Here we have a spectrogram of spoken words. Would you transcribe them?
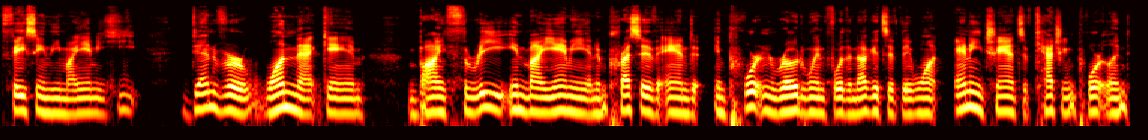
facing the Miami Heat. Denver won that game by three in Miami, an impressive and important road win for the Nuggets if they want any chance of catching Portland.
